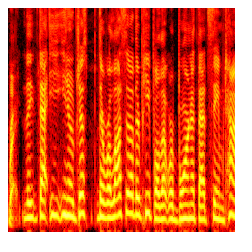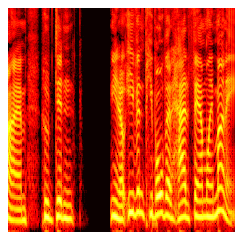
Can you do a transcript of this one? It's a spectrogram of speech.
Right. The, that, you know, just there were lots of other people that were born at that same time who didn't, you know, even people that had family money.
